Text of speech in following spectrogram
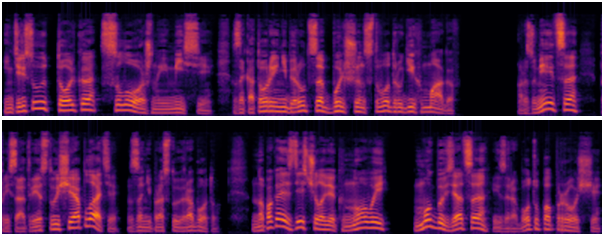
интересуют только сложные миссии, за которые не берутся большинство других магов, Разумеется, при соответствующей оплате за непростую работу. Но пока я здесь человек новый, мог бы взяться и за работу попроще,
